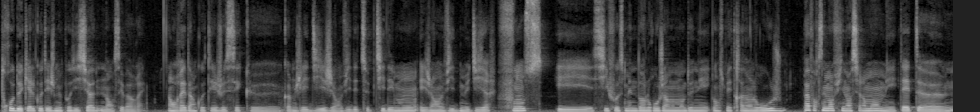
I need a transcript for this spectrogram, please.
trop de quel côté je me positionne. Non, c'est pas vrai. En vrai, d'un côté, je sais que, comme je l'ai dit, j'ai envie d'être ce petit démon et j'ai envie de me dire fonce. Et s'il faut se mettre dans le rouge à un moment donné, on se mettra dans le rouge pas forcément financièrement, mais peut-être euh,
